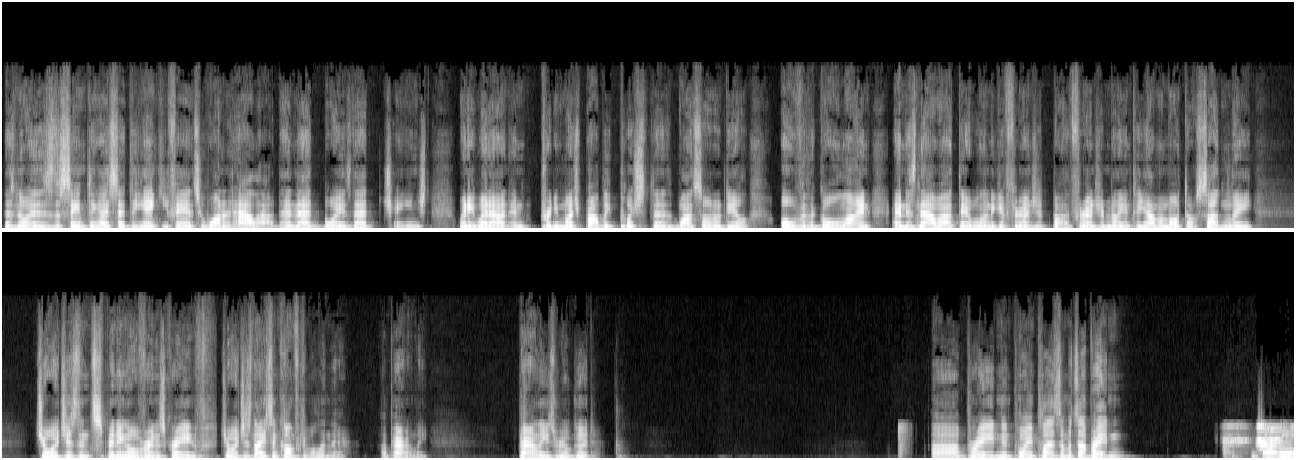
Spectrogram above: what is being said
There's no. This is the same thing I said to Yankee fans who wanted Hal out, and that boy is that changed when he went out and pretty much probably pushed the Juan Soto deal over the goal line, and is now out there willing to give 300, uh, 300 million to Yamamoto. Suddenly, George isn't spinning over in his grave. George is nice and comfortable in there. Apparently, apparently he's real good. Uh, Braden in Point Pleasant. What's up, Braden? Hi,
